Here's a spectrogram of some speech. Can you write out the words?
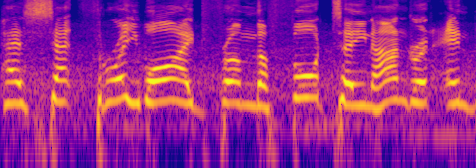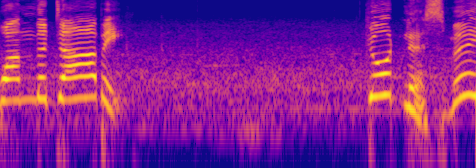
has sat three wide from the 1400 and won the derby. Goodness me.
